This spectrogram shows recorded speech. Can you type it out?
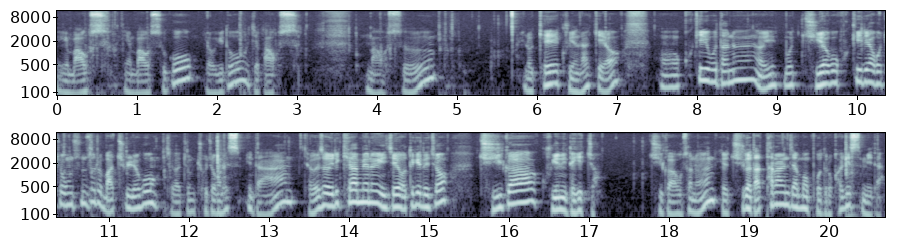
여기 마우스 예, mouse고 여기도 이제 mouse mouse 이렇게 구현을 할게요. 어, 코끼리보다는 뭐 쥐하고 코끼리하고 조금 순서를 맞추려고 제가 좀 조정을 했습니다. 자 그래서 이렇게 하면은 이제 어떻게 되죠? 쥐가 구현이 되겠죠. 쥐가 우선은 쥐가 나타나는지 한번 보도록 하겠습니다.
